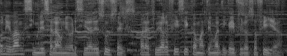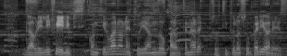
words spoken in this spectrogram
Tony Banks ingresa a la Universidad de Sussex para estudiar física, matemática y filosofía. Gabriel y Phillips continuaron estudiando para obtener sus títulos superiores,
